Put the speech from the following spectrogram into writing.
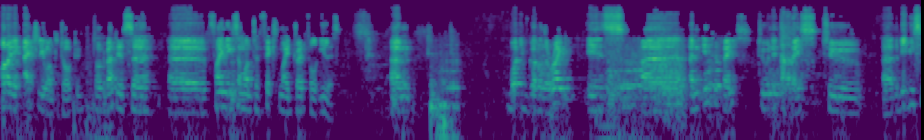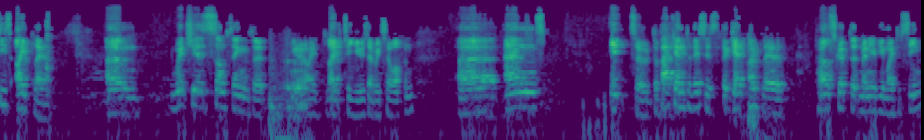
What I actually want to talk to talk about is uh, uh, finding someone to fix my dreadful ELisp. Um, what you've got on the right is uh, an interface to an interface to uh, the BBC's iPlayer, um, which is something that you know I like to use every so often. Uh, and it, so the back end to this is the get_iplayer Perl script that many of you might have seen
